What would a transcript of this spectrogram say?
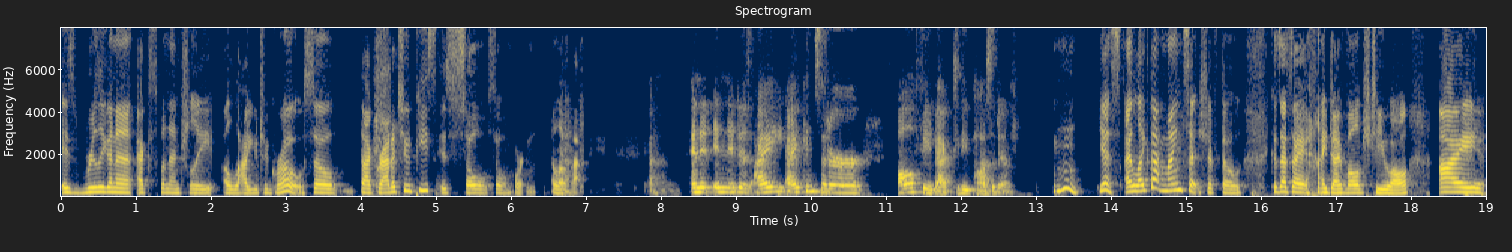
is really going to exponentially allow you to grow. So that gratitude piece is so, so important. I love yeah. that. Yeah and it and it is i i consider all feedback to be positive mm-hmm. yes i like that mindset shift though because as i i divulged to you all i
